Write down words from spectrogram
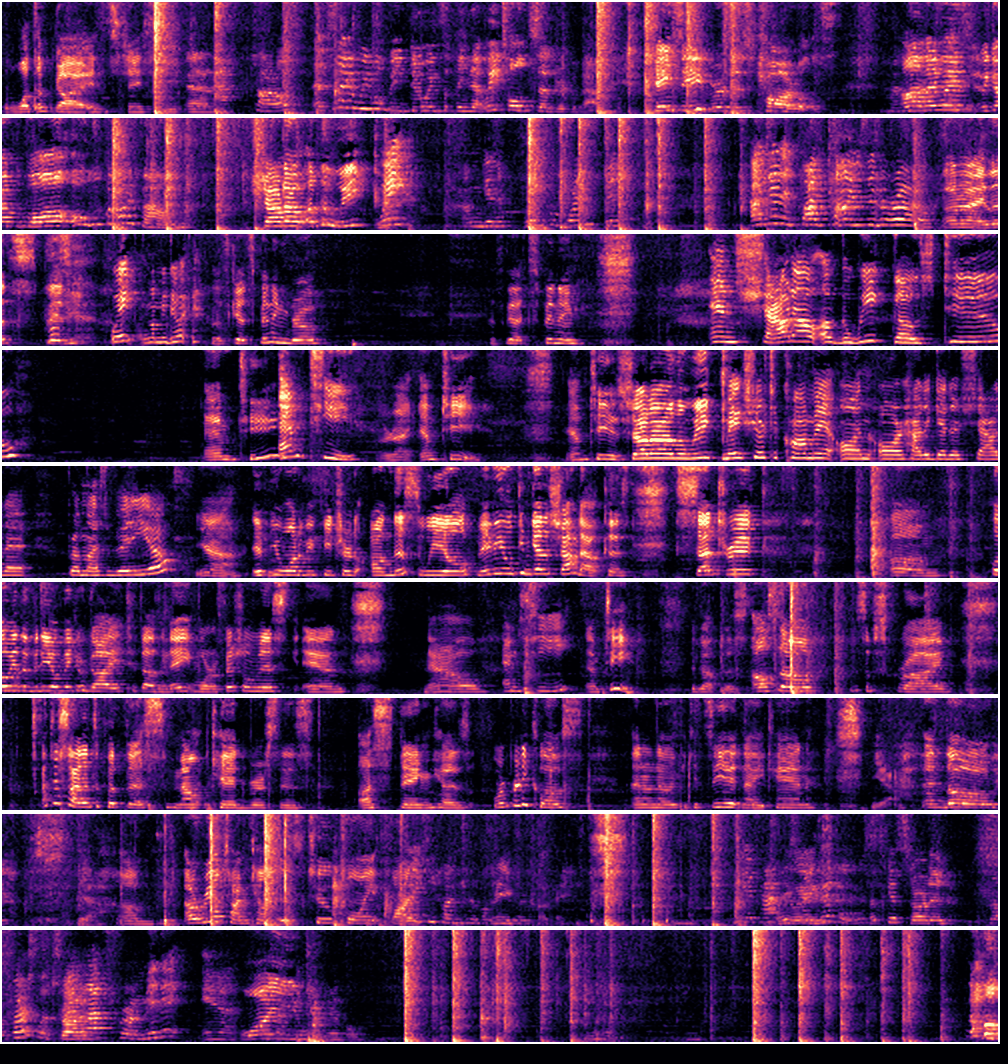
What's up, guys? It's JC and Charles, and today we will be doing something that we told Cedric about. JC versus Charles. Um, anyways, we got the ball. Oh, look what I found. Shout out of the week. Wait, I'm gonna wait before you spin. I did it five times in a row. All right, let's spin. Wait, let me do it. Let's get spinning, bro. Let's get spinning. And shout out of the week goes to MT. MT. All right, MT. MT is shout out of the week. Make sure to comment on our how to get a shout out from us video. Yeah, if you want to be featured on this wheel, maybe you can get a shout out because Cedric, um, Chloe the Video Maker Guy 2008 were official misc, and now MC. MT who got this. Also, subscribe. I decided to put this Mount Kid versus us thing because we're pretty close. I don't know if you can see it. Now you can. Yeah. And though, yeah, um, our real time count is 2.53. keep on dribbling. Okay. Anyways, let's get started. But first, let's Try. time lapse for a minute and Why I'm you- gonna dribble.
